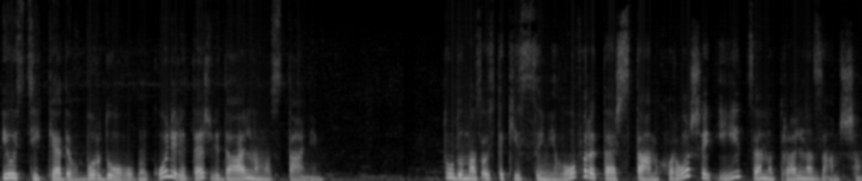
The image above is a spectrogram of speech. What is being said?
І ось ці кеди в бордовому кольорі теж в ідеальному стані. Тут у нас ось такі сині лофери, теж стан хороший, і це натуральна замша.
